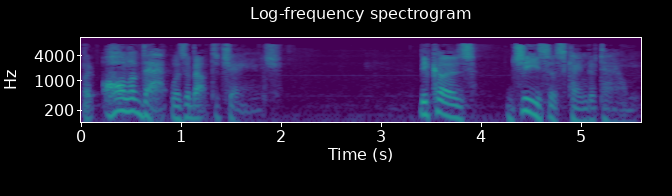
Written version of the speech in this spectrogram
But all of that was about to change. Because Jesus came to town.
